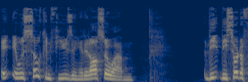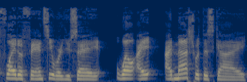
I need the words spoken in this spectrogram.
it was so confusing, and it also um the the sort of flight of fancy where you say, "Well, I I matched with this guy."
